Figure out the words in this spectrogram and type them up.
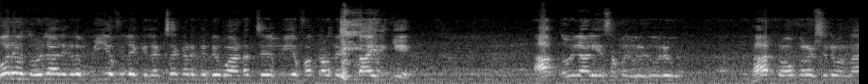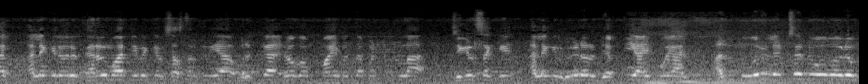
ഓരോ തൊഴിലാളികളും പി എഫിലേക്ക് ലക്ഷക്കണക്കിന് രൂപ അടച്ച് പി എഫ് അക്കൗണ്ടിൽ ഉണ്ടായിരിക്കെ. ആ തൊഴിലാളിയെ സംബന്ധിച്ച് ഒരു ഹാർട്ട് ഓപ്പറേഷൻ വന്നാൽ അല്ലെങ്കിൽ ഒരു കരൾ മാറ്റിവെക്കൽ ശസ്ത്രക്രിയ വൃക്ക രോഗവുമായി ബന്ധപ്പെട്ടിട്ടുള്ള ചികിത്സയ്ക്ക് അല്ലെങ്കിൽ വീടൊരു ജപ്തിയായി പോയാൽ അതിൽ നിന്ന് ഒരു ലക്ഷം രൂപ പോലും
